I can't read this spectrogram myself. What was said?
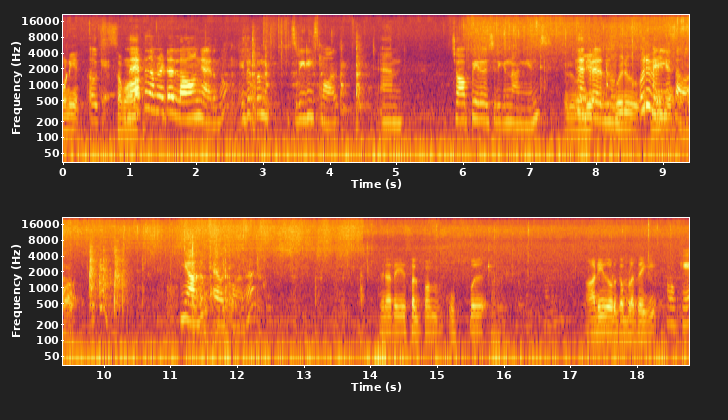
ഓണിയൻ ഓക്കെ. നേരത്തെ നമ്മളിട്ട് ലോങ് ആയിരുന്നു. ഇതിപ്പം it's really small and chop ചെയ്ത് വെച്ചിരിക്കുന്ന അനിയൻസ് ഒരു ഒരു വലിയ സവാള. ഇനി അതും ഇളക്കുവാണ് ഇതിനകത്ത് ഈ സ്വല്പം ഉപ്പ് ആഡ് ചെയ്ത് കൊടുക്കുമ്പോഴത്തേക്ക് ഓക്കെ.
